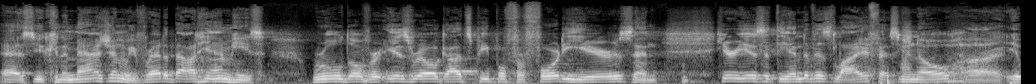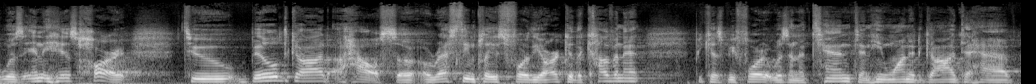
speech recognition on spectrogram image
As you can imagine, we've read about him. He's ruled over Israel, God's people, for 40 years. And here he is at the end of his life. As you know, uh, it was in his heart to build God a house, a, a resting place for the Ark of the Covenant, because before it was in a tent, and he wanted God to have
